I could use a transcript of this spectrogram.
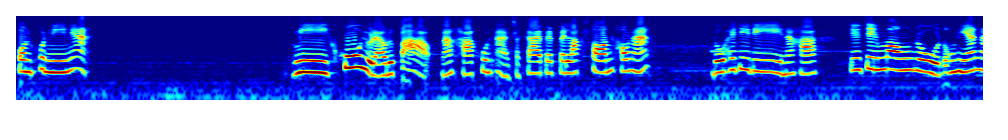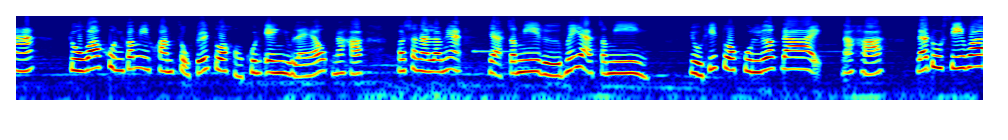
คนคนนี้เนี่ย มีคู่อยู่แล้วหรือเปล่านะคะ คุณอาจจะกลายเป็นไปรักซ้อนเขานะ ดูให้ดีๆนะคะ จริงๆ มองอยู่ตรงนี้นะ ดูว่าคุณก็มีความสุขด้วยตัวของคุณเองอยู่แล้วนะคะ เพราะฉะนั้นแล้วเนี่ยอยากจะมีหรือไม่อยากจะมีอยู่ที่ตัวคุณเลือกได้นะคะ แล้วดูซิว่า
